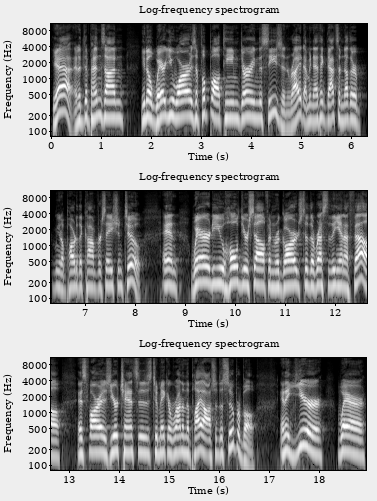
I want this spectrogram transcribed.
Yeah, and it depends on you know where you are as a football team during the season, right? I mean, I think that's another, you know, part of the conversation too. And where do you hold yourself in regards to the rest of the NFL as far as your chances to make a run in the playoffs or the Super Bowl. In a year where,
